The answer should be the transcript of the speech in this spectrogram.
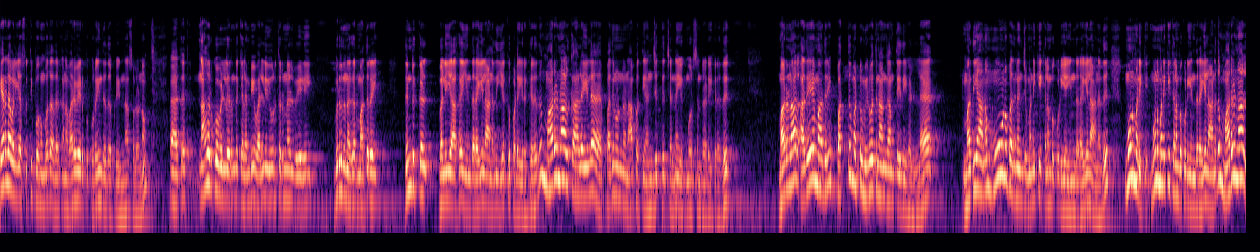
கேரள வழியாக சுற்றி போகும்போது அதற்கான வரவேற்பு குறைந்தது அப்படின்னு தான் சொல்லணும். நாகர்கோவிலிருந்து கிளம்பி வள்ளியூர் திருநெல்வேலி விருதுநகர் மதுரை திண்டுக்கல் வழியாக இந்த ரயிலானது இயக்கப்பட இருக்கிறது. மறுநாள் காலையில் பதினொன்று நாற்பத்தி அஞ்சுக்கு சென்னை எக்மோர் சென்றடைகிறது. மறுநாள் அதே மாதிரி பத்து மற்றும் இருபத்தி நான்காம் தேதிகளில் மதியானம் மூணு பதினஞ்சு மணிக்கு கிளம்பக்கூடிய இந்த ரயிலானது மூணு மணிக்கு மூணு மணிக்கு கிளம்பக்கூடிய இந்த ரயிலானது மறுநாள்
